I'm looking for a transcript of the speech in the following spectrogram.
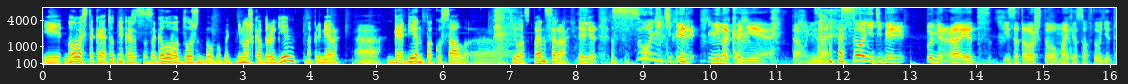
И новость такая, тут, мне кажется, заголовок должен был бы быть немножко другим. Например, э, Габен покусал э, Фила Спенсера. Нет, Sony теперь не на коне. Там, не знаю, Sony теперь умирает из-за того, что Microsoft вводит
